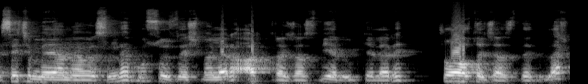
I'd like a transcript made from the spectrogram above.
seçim beyannamesinde bu sözleşmeleri arttıracağız, diğer ülkeleri çoğaltacağız dediler.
